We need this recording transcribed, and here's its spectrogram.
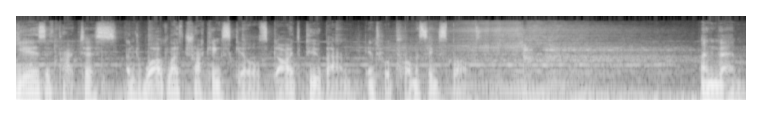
Years of practice and wildlife tracking skills guide Kuban into a promising spot. And then,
